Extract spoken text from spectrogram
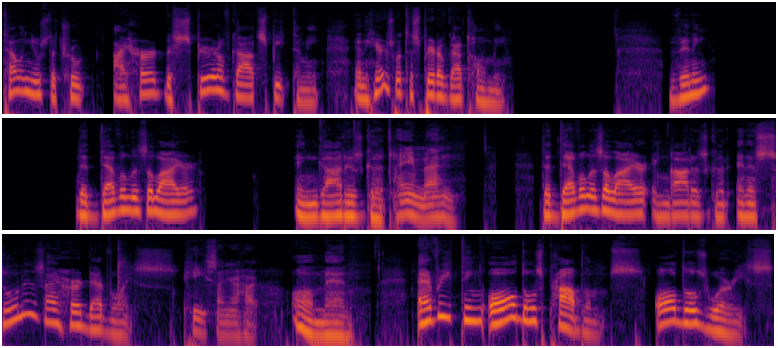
telling you the truth. I heard the Spirit of God speak to me. And here's what the Spirit of God told me Vinny, the devil is a liar and God is good. Amen. The devil is a liar and God is good. And as soon as I heard that voice, Peace on your heart. oh man, everything, all those problems, all those worries,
